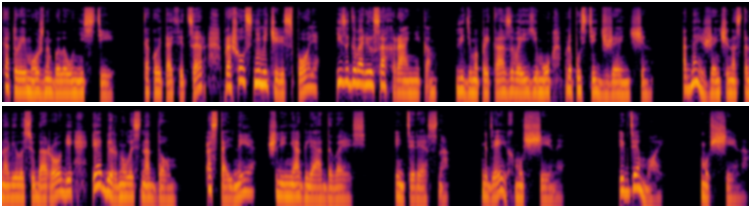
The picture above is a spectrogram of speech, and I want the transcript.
которые можно было унести. Какой-то офицер прошел с ними через поле и заговорил с охранником, видимо, приказывая ему пропустить женщин. Одна из женщин остановилась у дороги и обернулась на дом. Остальные шли не оглядываясь. Интересно, где их мужчины? И где мой мужчина?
